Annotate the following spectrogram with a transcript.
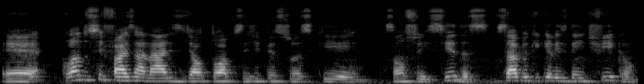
É, quando se faz análise de autópsias de pessoas que são suicidas, sabe o que, que eles identificam?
